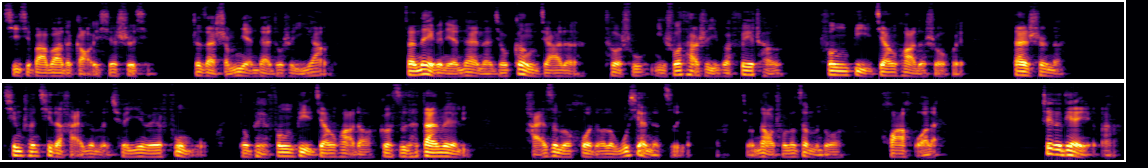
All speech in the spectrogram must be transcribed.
七七八八的搞一些事情。这在什么年代都是一样的，在那个年代呢，就更加的特殊。你说它是一个非常封闭僵化的社会，但是呢，青春期的孩子们却因为父母。都被封闭僵化到各自的单位里，孩子们获得了无限的自由，就闹出了这么多花活来。这个电影啊，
